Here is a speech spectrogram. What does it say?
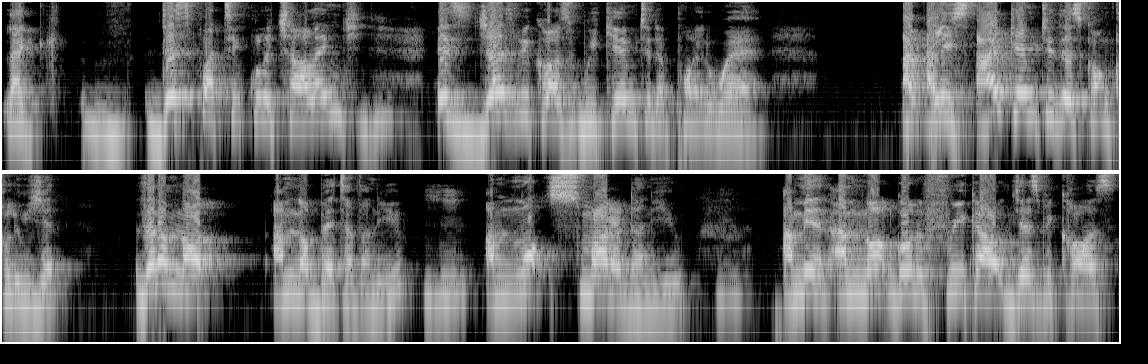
like this particular challenge mm-hmm. is just because we came to the point where at, least I came to this conclusion that I'm not I'm not better than you. Mm-hmm. I'm not smarter than you. Mm-hmm. I mean, I'm not going to freak out just because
